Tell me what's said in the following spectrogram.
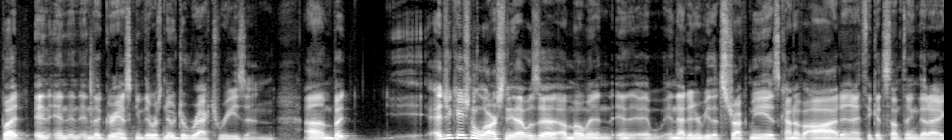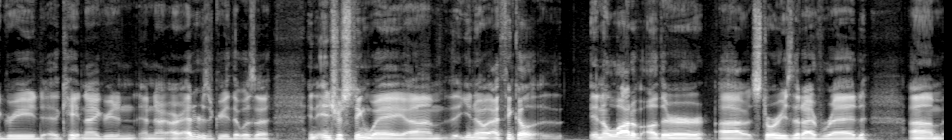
But in, in, in the grand scheme, there was no direct reason. Um, but educational larceny that was a, a moment in, in, in, that interview that struck me as kind of odd and i think it's something that i agreed uh, kate and i agreed and, and our editors agreed that was a an interesting way. Um, you know i think in a lot of other uh, stories that i've read um,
